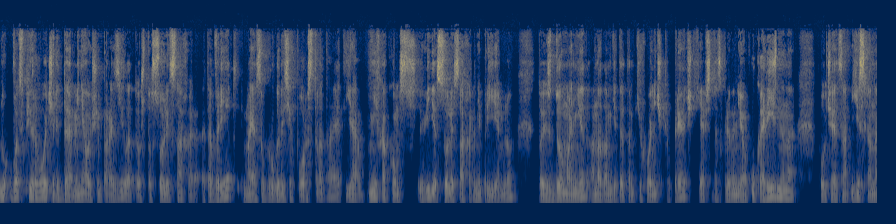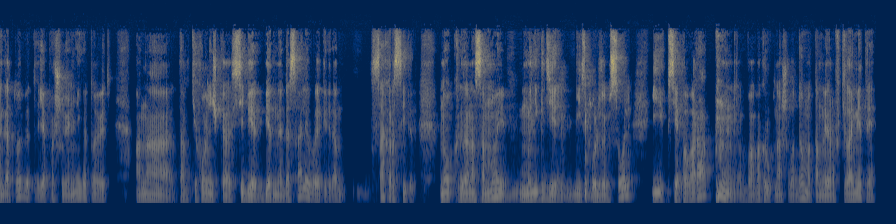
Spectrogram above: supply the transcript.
Ну, вот в первую очередь, да, меня очень поразило то, что соль и сахар – это вред. Моя супруга до сих пор страдает. Я ни в каком виде соль и сахар не приемлю. То есть дома нет, она там где-то там тихонечко прячет. Я всегда смотрю на нее укоризненно. Получается, если она готовит, я прошу ее не готовить, она там тихонечко себе бедная досаливает или там сахар сыпет. Но когда она со мной, мы нигде не используем соль. И все повара вокруг нашего дома, там, наверное, в километре,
